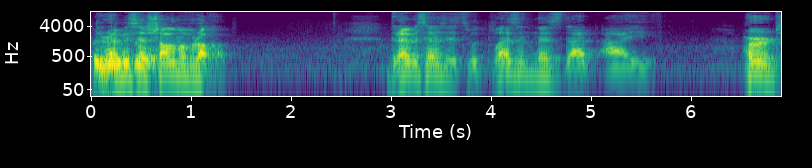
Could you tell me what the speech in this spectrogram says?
the Rebbe says Shalom Avracha. The Rebbe says it's with pleasantness that I heard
